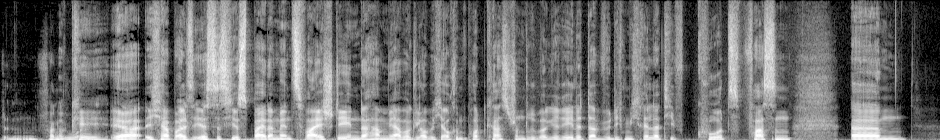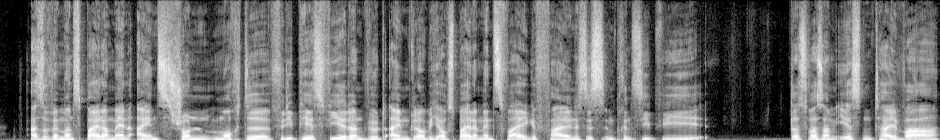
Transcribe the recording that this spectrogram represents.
Dann fang okay, ja, ich habe als erstes hier Spider-Man 2 stehen. Da haben wir aber, glaube ich, auch im Podcast schon drüber geredet. Da würde ich mich relativ kurz fassen. Ähm, also, wenn man Spider-Man 1 schon mochte für die PS4, dann wird einem, glaube ich, auch Spider-Man 2 gefallen. Es ist im Prinzip wie das, was am ersten Teil war,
